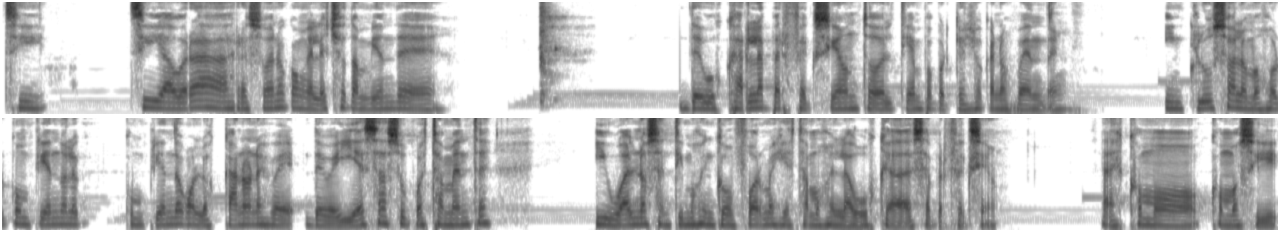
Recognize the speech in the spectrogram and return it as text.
Sí, sí, ahora resueno con el hecho también de, de buscar la perfección todo el tiempo porque es lo que nos venden. Incluso a lo mejor cumpliendo con los cánones de belleza supuestamente, igual nos sentimos inconformes y estamos en la búsqueda de esa perfección. es como, como, si,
